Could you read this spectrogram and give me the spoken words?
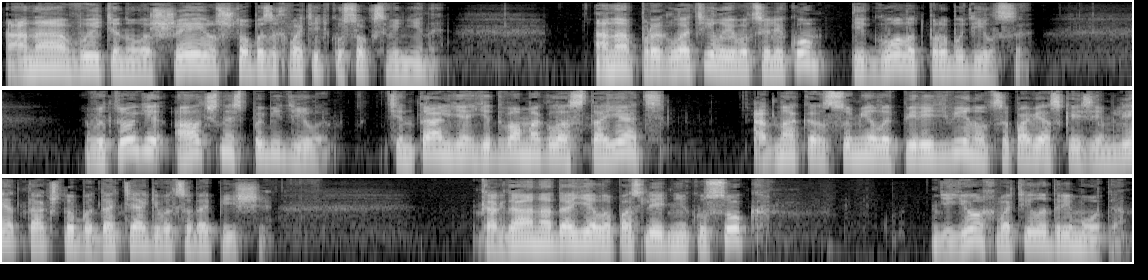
она вытянула шею, чтобы захватить кусок свинины. Она проглотила его целиком, и голод пробудился. В итоге алчность победила. Тенталья едва могла стоять, однако сумела передвинуться по вязкой земле так, чтобы дотягиваться до пищи. Когда она доела последний кусок, ее охватила дремота.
